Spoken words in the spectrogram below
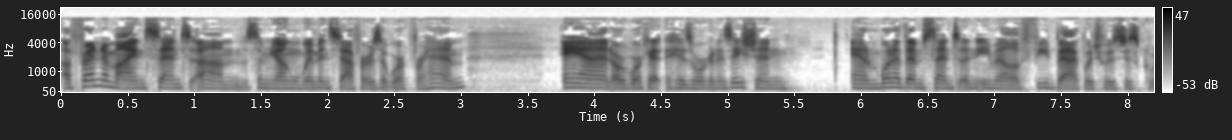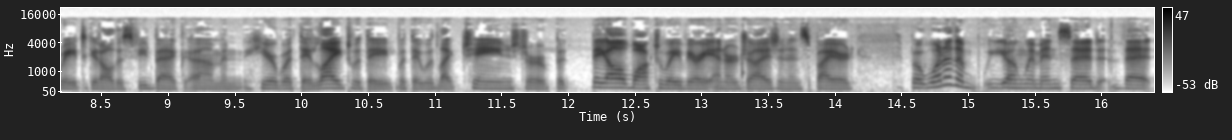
a friend of mine sent um, some young women staffers that work for him, and or work at his organization. And one of them sent an email of feedback, which was just great to get all this feedback um, and hear what they liked, what they what they would like changed, or but they all walked away very energized and inspired. But one of the young women said that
